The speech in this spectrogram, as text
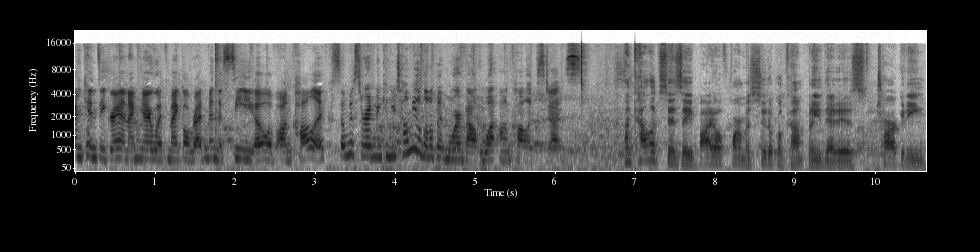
I'm Kinsey Grant, and I'm here with Michael Redman, the CEO of Oncolix. So, Mr. Redman, can you tell me a little bit more about what Oncolix does? Oncolix is a biopharmaceutical company that is targeting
